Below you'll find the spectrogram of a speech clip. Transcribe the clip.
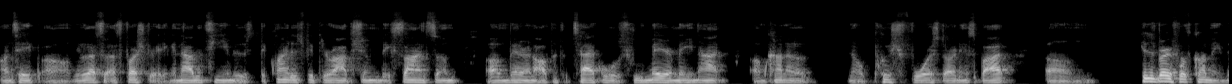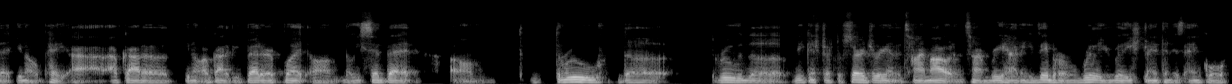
on tape. Um, you know, that's that's frustrating. And now the team has declined his fifth year option. They signed some um, veteran offensive tackles who may or may not um, kind of you know push for a starting spot. Um, he was very forthcoming that you know, hey, I, have got to you know I've got to be better. But um, you know, he said that um, through the through the reconstructive surgery and the timeout and the time rehabbing, he's able to really, really strengthen his ankle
